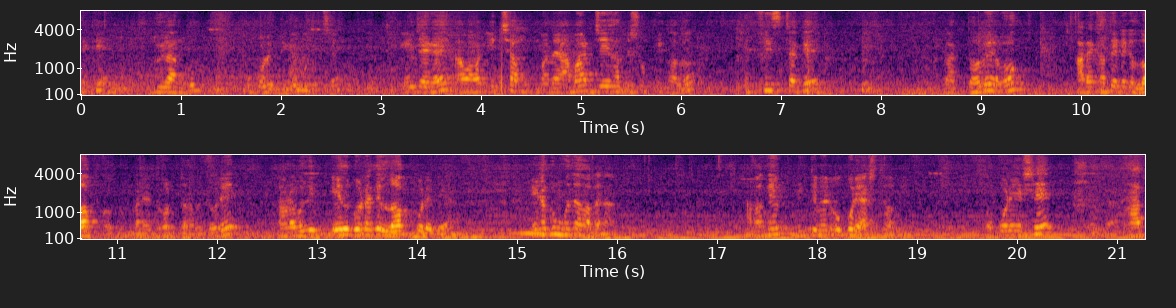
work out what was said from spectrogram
থেকে দুই আঙ্গুল উপরের দিকে বলছে। এই জায়গায় আমার ইচ্ছা মানে আমার যে হাতে শক্তি ভালো, সেই ফিসটাকে রাখতে হবে এবং আরেক হাতে এটাকে লক মানে ধরতে হবে ধরে আমরা বলি এলবোটাকে লক করে দেয়া এরকম হতে হবে না আমাকে ভিক্টিমের উপরে আসতে হবে উপরে এসে হাত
